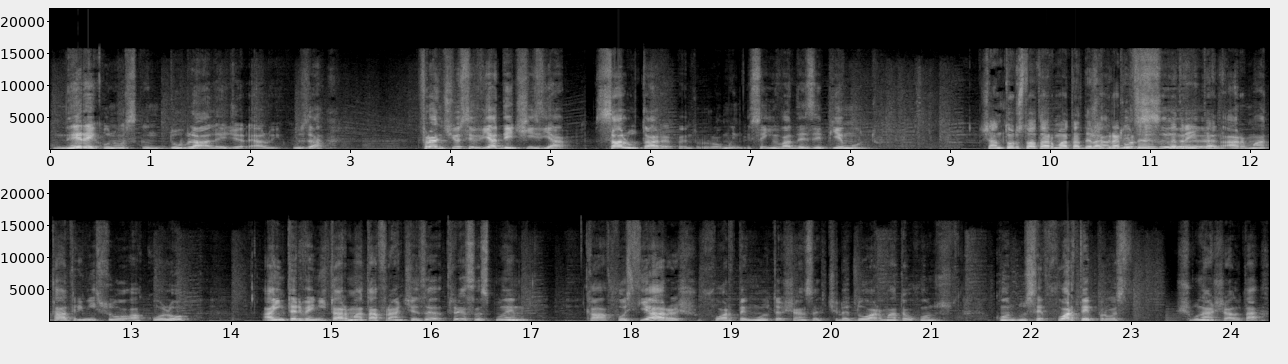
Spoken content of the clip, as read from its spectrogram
nerecunoscând dubla alegere a lui Cuza, Franz Iosef ia decizia salutară pentru români să invadeze Piemontul. Și a întors toată armata de la Și-a graniță întors, către uh, Italia. Armata a trimis-o acolo, a intervenit armata franceză. Trebuie să spunem că a fost iarăși foarte multă șansă că cele două armate au fost conduse foarte prost, și una și alta,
